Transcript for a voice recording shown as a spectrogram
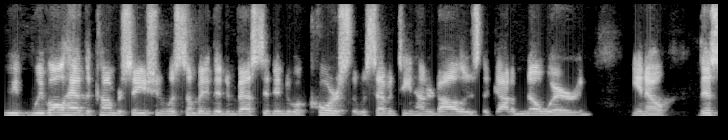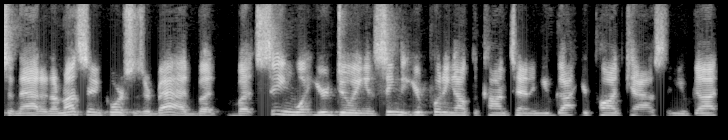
we've we've all had the conversation with somebody that invested into a course that was seventeen hundred dollars that got them nowhere, and you know this and that. And i'm not saying courses are bad but but seeing what you're doing and seeing that you're putting out the content and you've got your podcast and you've got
